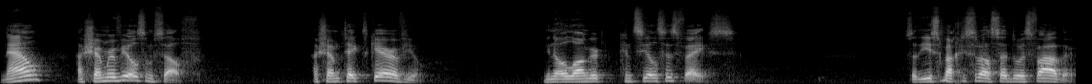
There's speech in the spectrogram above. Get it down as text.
Now Hashem reveals himself. Hashem takes care of you. He no longer conceals his face. So the Yismach Yisrael said to his father,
